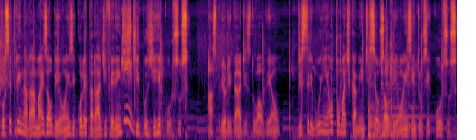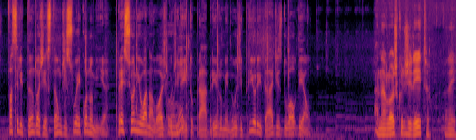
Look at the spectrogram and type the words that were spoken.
você treinará mais aldeões e coletará diferentes Que? tipos de recursos. As prioridades do aldeão distribuem automaticamente seus aldeões entre os recursos, facilitando a gestão de sua economia. Pressione o analógico Bonito. direito para abrir o menu de prioridades do aldeão. Analógico direito. Peraí.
